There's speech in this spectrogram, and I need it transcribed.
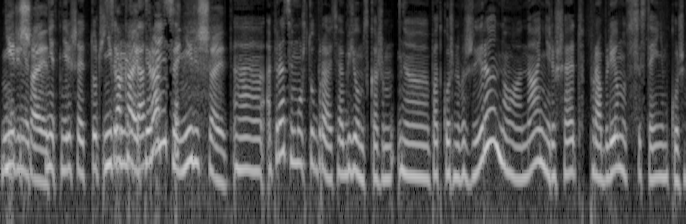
Нет, не нет, решает. Нет, не решает. Тот же Никакая операция останется. не решает. Э, операция может убрать объем, скажем, э, подкожного жира, но она не решает проблему с состоянием кожи.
